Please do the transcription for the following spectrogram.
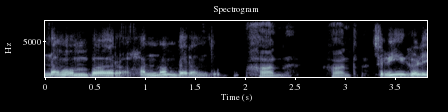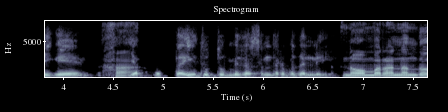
ನವೆಂಬರ್ ಹನ್ನೊಂದರಂದು ಶ್ರೀಗಳಿಗೆ ಎಪ್ಪತ್ತೈದು ತುಂಬಿದ ಸಂದರ್ಭದಲ್ಲಿ ನವೆಂಬರ್ ಹನ್ನೊಂದು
